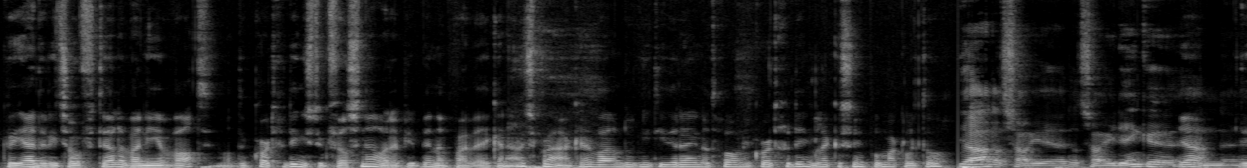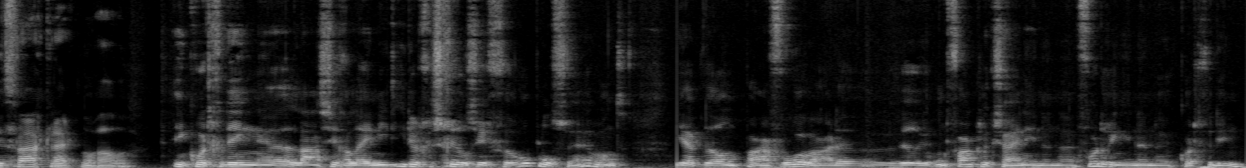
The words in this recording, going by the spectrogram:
Kun jij er iets over vertellen? Wanneer wat? Want een kort geding is natuurlijk veel sneller. Heb je binnen een paar weken een uitspraak. Hè? Waarom doet niet iedereen dat gewoon een kort geding? Lekker simpel, makkelijk toch? Ja, dat zou je, dat zou je denken. Ja, en, die vraag krijg ik nogal. In kort geding uh, laat zich alleen niet ieder geschil zich uh, oplossen. Hè? Want je hebt wel een paar voorwaarden. Wil je ontvankelijk zijn in een vordering in een kort geding?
